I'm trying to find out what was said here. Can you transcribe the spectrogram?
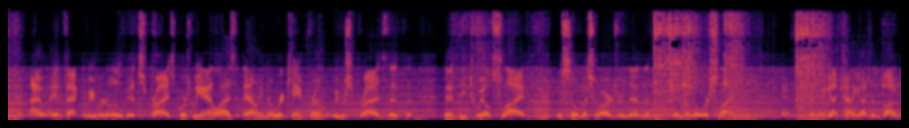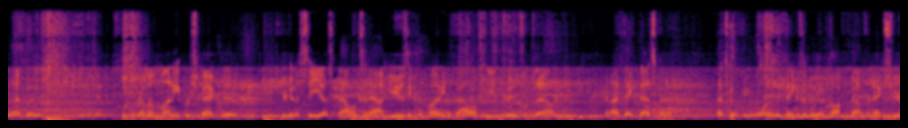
I, in fact, we were a little bit surprised. Of course, we analyze it now; we know where it came from. But we were surprised that the that the 12 slide was so much larger than the than the lower slide, and, and we got kind of got to the bottom of that. But it, it, from a money perspective, you're going to see us balance it out using the money to balance these divisions out, and I think that's going to that's going to be one of the things that we're going to talk about for next year.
